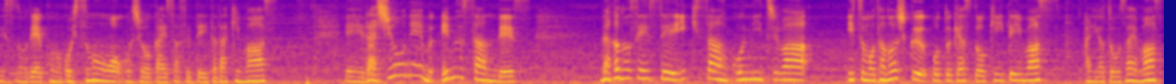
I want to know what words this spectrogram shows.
ですのでこのご質問をご紹介させていただきます、えー、ラジオネーム M さんです。中野先生、いきさんこんにちは。いつも楽しくポッドキャストを聞いています。ありがとうございます。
